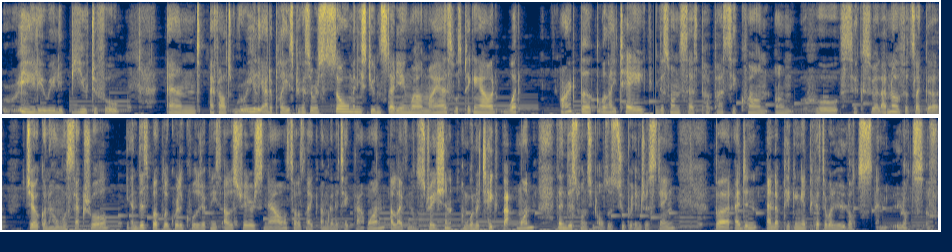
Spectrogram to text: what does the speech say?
really, really beautiful. And I felt really out of place because there were so many students studying while my ass was picking out what art book will I take? This one says Papa quoi um homosexuel. I don't know if it's like a joke on homosexual. And this book looked really cool. Japanese illustrators now. So I was like, I'm gonna take that one. A life in illustration. I'm gonna take that one. Then this one's also super interesting. But I didn't end up picking it because there were lots and lots of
